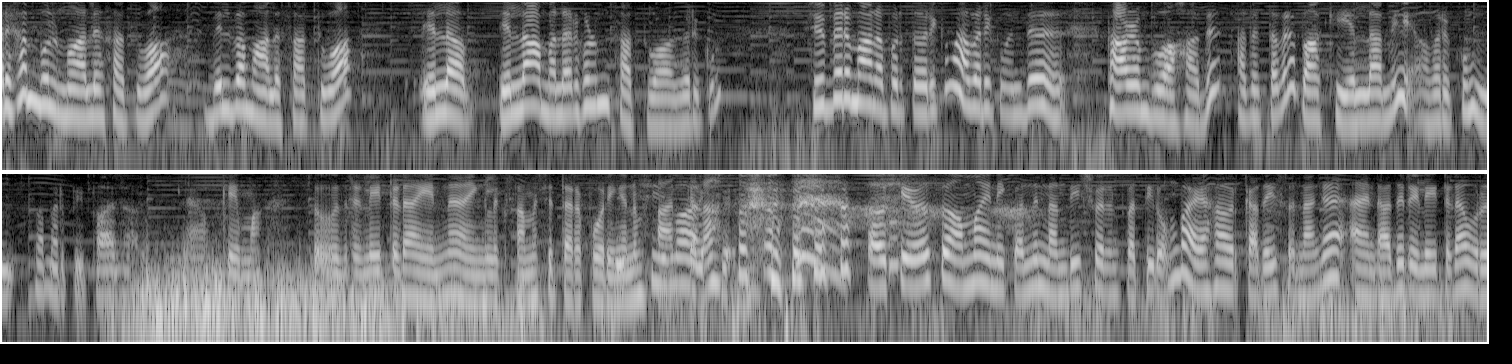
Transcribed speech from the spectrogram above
அருகம்புல் மாலை சாத்துவா வில்வ மாலை சாத்துவா எல்லா எல்லா மலர்களும் சாத்துவா அவருக்கும். சிவபெருமானை பொறுத்த வரைக்கும் அவருக்கு வந்து தாழம்பு ஆகாது. அதை தவிர பாக்கி எல்லாமே அவருக்கும் சமர்ப்பிப்பா எல்லாரும் ஓகேம்மா. ஸோ இது ரிலேட்டடாக என்ன எங்களுக்கு சமைச்சு தர போறீங்கன்னு நிச்சயமா பார்க்கலாம். ஓகே ஸோ அம்மா இன்னைக்கு வந்து நந்தீஸ்வரன் பற்றி ரொம்ப அழகாக ஒரு கதை சொன்னாங்க. அண்ட் அது ரிலேட்டடாக ஒரு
